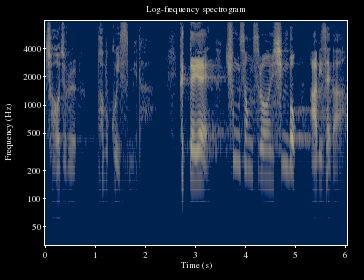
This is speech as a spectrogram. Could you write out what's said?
저주를 퍼붓고 있습니다. 그때에 충성스러운 신복 아비세가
